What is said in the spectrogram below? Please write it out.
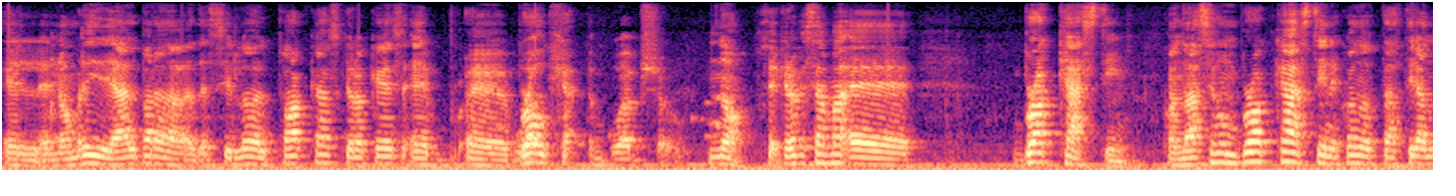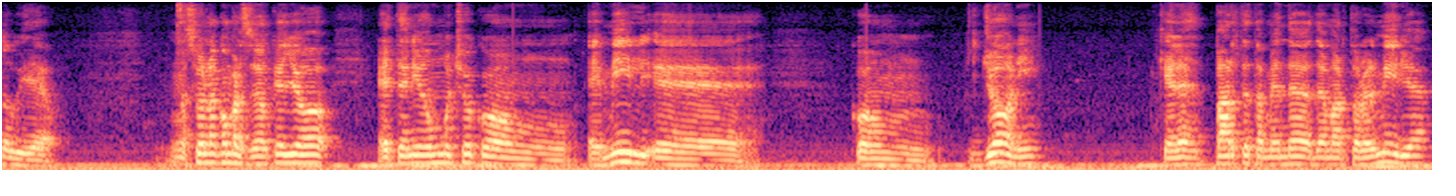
el- el nombre ideal para decirlo del podcast. Creo que es eh, eh, broadca- Web show. No, sí, creo que se llama broadcasting. Cuando haces un broadcasting es cuando estás tirando video. Es una conversación que yo he tenido mucho con Emil, eh, con Johnny, que él es parte también de, de Martorell Media,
